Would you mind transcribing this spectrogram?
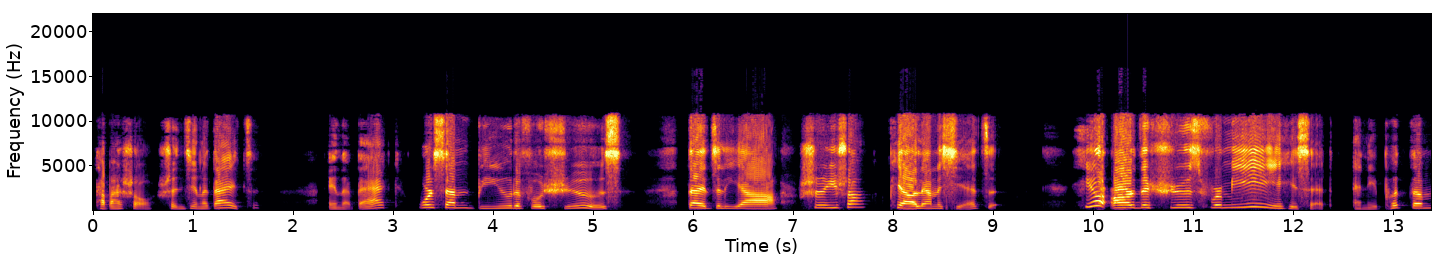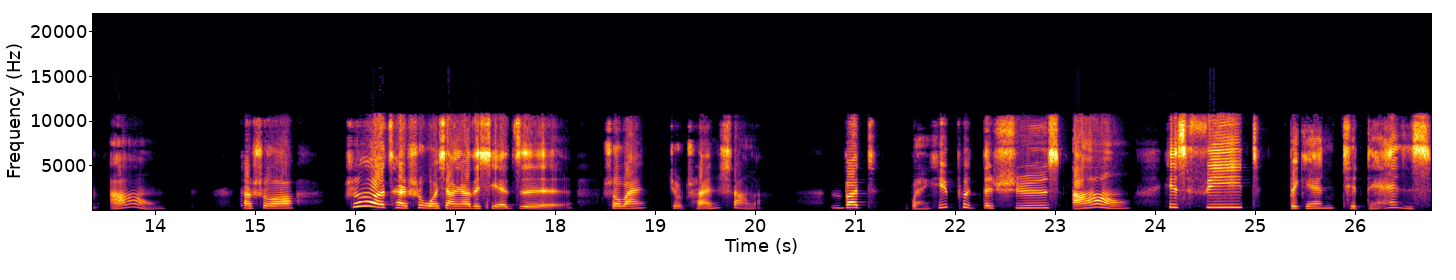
他把手伸进了袋子。In the bag were some beautiful shoes。袋子里呀是一双漂亮的鞋子。Here are the shoes for me, he said, and he put them on。他说：“这才是我想要的鞋子。”说完就穿上了。But when he put the shoes on, his feet began to dance.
